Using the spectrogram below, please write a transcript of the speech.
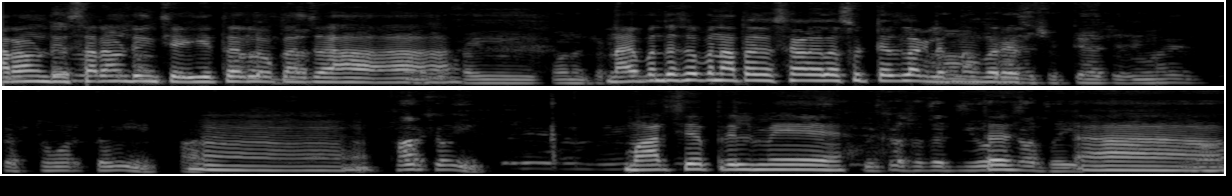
अराउंड सराउंडिंगचे इतर लोकांचं हा हा हा. काही कोणाचं नाही पण तसं पण आता शाळेला सुट्ट्याच लागल्यात ना सुट्ट्या त्याच्यामुळे कस्टमर कमी आहे फार. हम्म, फार कमी. आहे. March April May. जातोय. हा,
